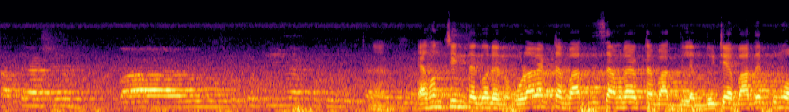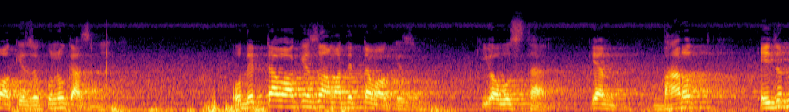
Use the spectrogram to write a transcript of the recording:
তাতে আসে বারো কোটি এক কোটি টাকা হ্যাঁ। এখন চিন্তা করেন ওরাও একটা বাদ দিছে আমরা একটা বাদ দিলাম। দুইটা বাদের কোনো অকেজ কোনো কাজ নেই। ওদেরটাও অকেজ আমাদেরটাও অকেজ। কি অবস্থা? কেন? ভারত এই জন্য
